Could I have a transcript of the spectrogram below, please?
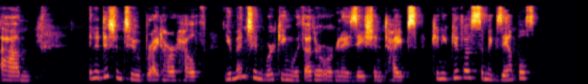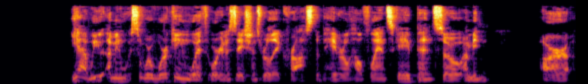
Um, in addition to Bright Heart Health, you mentioned working with other organization types. Can you give us some examples? Yeah, we, I mean, so we're working with organizations really across the behavioral health landscape. And so, I mean, our,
